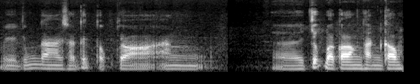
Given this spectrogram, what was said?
Bây giờ chúng ta sẽ tiếp tục cho ăn ờ, chúc bà con thành công.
